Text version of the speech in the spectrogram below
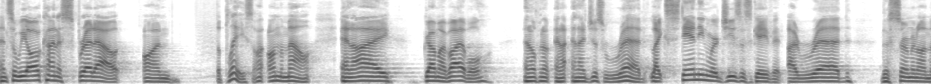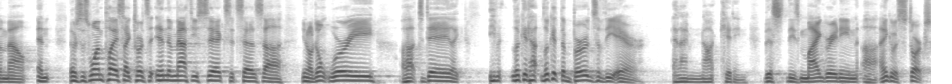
And so we all kind of spread out on the place, on, on the Mount, and I grabbed my Bible and opened up, and I, and I just read, like standing where Jesus gave it, I read the Sermon on the Mount. And there's this one place, like towards the end of Matthew 6, it says, uh, you know, don't worry about today. Like, even look at how, look at the birds of the air. And I'm not kidding. This, these migrating, uh, I think it was storks,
